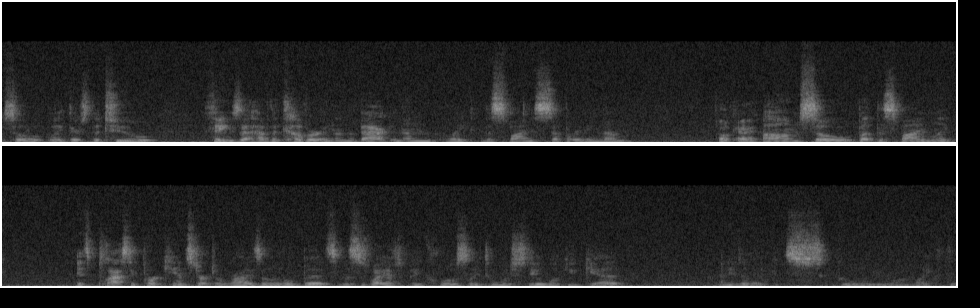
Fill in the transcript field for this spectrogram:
so like there's the two things that have the cover and then the back and then like the spine is separating them. Okay. Um, so but the spine like its plastic part can start to rise a little bit. So this is why you have to pay closely to which steelbook you get. I need to like school you on like the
